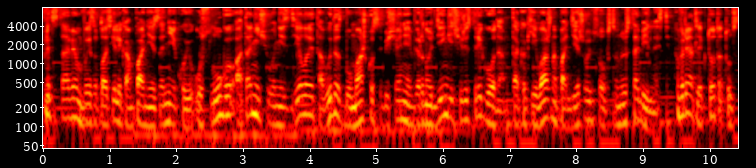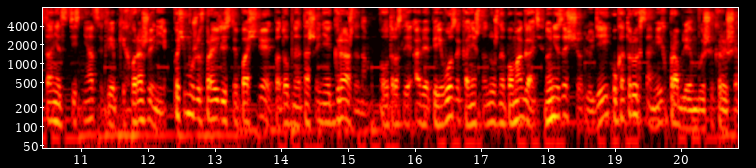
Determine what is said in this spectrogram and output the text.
Представим, вы заплатили компании за некую услугу, а та ничего не сделает, а выдаст бумажку с обещанием вернуть деньги через три года, так как ей важно поддерживать собственную стабильность. Вряд ли кто-то тут станет стесняться крепких выражений. Почему же в правительстве поощряют подобное отношение к гражданам? Отрасли авиаперевозок, конечно, нужно помогать, но не за счет людей, у которых самих проблем выше крыши,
